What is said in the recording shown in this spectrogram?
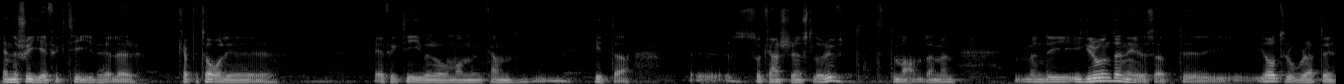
energieffektiv eller kapitaleffektiv eller vad man nu kan hitta så kanske den slår ut de andra. Men, men det, i grunden är det så att eh, jag tror att det är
